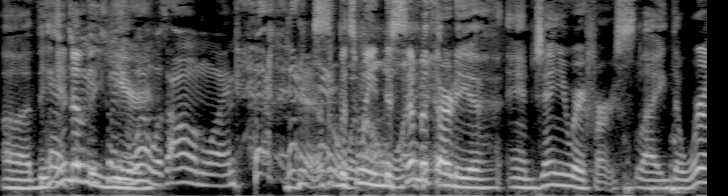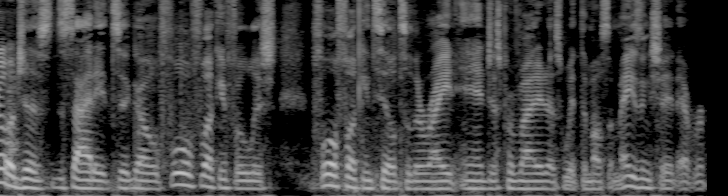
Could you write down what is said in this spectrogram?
uh the end of the year was on one. between December 30th and January 1st, like the world just decided to go full fucking foolish, full fucking tilt to the right and just provided us with the most amazing shit ever.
